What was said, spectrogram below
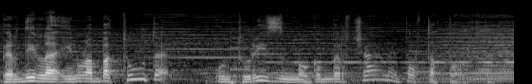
Per dirla in una battuta, un turismo commerciale porta a porta.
